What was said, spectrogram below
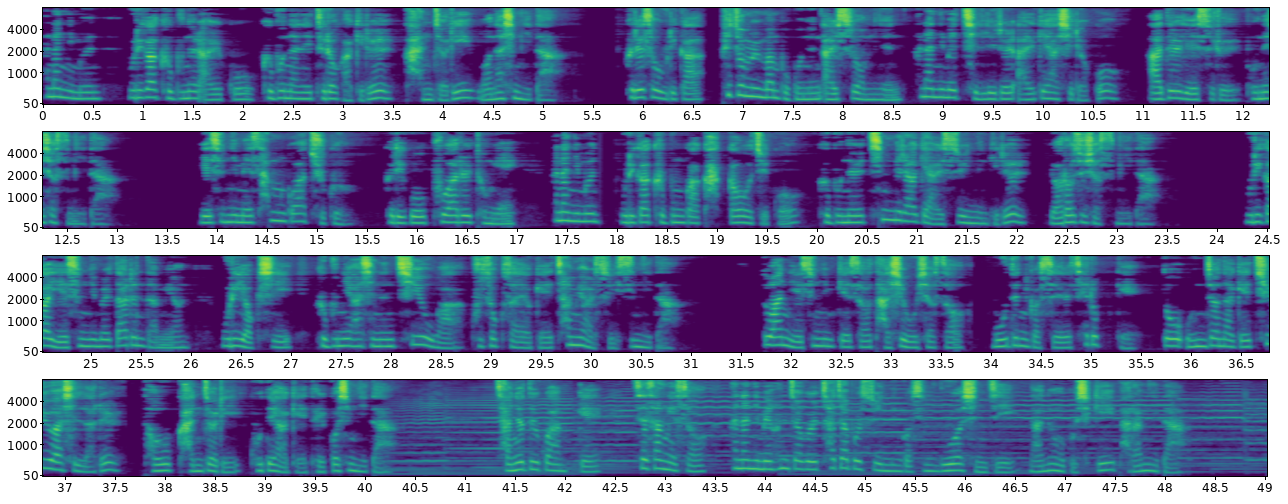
하나님은 우리가 그분을 알고 그분 안에 들어가기를 간절히 원하십니다. 그래서 우리가 피조물만 보고는 알 수 없는 하나님의 진리를 알게 하시려고 아들 예수를 보내셨습니다. 예수님의 삶과 죽음, 그리고 부활을 통해 하나님은 우리가 그분과 가까워지고 그분을 친밀하게 알 수 있는 길을 열어주셨습니다. 우리가 예수님을 따른다면 우리 역시 그분이 하시는 치유와 구속사역에 참여할 수 있습니다. 또한 예수님께서 다시 오셔서 모든 것을 새롭게 또 온전하게 치유하실 날을 더욱 간절히 고대하게 될 것입니다. 자녀들과 함께 세상에서 하나님의 흔적을 찾아볼 수 있는 것은 무엇인지 나누어 보시기 바랍니다.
